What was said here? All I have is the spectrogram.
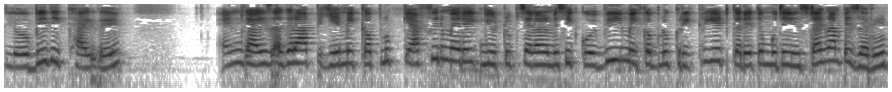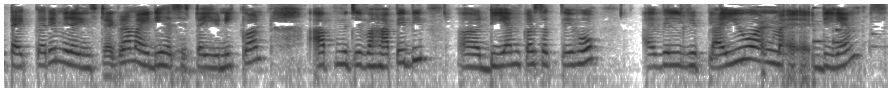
ग्लो भी दिखाई दे। एंड गाइस अगर आप ये मेकअप लुक या फिर मेरे यूट्यूब चैनल में से कोई भी मेकअप लुक रिक्रिएट करे तो मुझे इंस्टाग्राम पे ज़रूर टैग करें। मेरा इंस्टाग्राम आईडी है सिस्टा यूनिकॉर्न आप मुझे वहाँ पे भी डीएम कर सकते हो। I will reply you on my DMs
